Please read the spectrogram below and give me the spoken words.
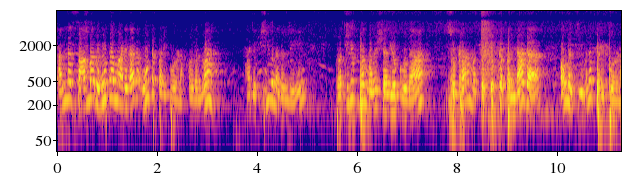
ಅನ್ನ, ಸಾಂಬಾರು, ಊಟ ಮಾಡಿದಾಗ ಊಟ ಪರಿಪೂರ್ಣ. ಹೌದಲ್ವಾ? ಹಾಗೆ ಜೀವನದಲ್ಲಿ ಪ್ರತಿಯೊಬ್ಬ ಮನುಷ್ಯನಿಗೂ ಕೂಡ ಸುಖ ಮತ್ತು ದುಃಖ ಬಂದಾಗ ಅವನ ಜೀವನ ಪರಿಪೂರ್ಣ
